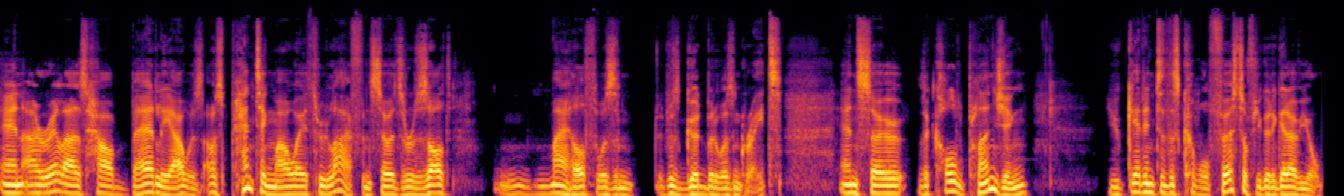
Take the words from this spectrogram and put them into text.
And I realized how badly I was I was panting my way through life. And so as a result, my health wasn't it was good, but it wasn't great. And so the cold plunging, you get into this well, first off, you've got to get over your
